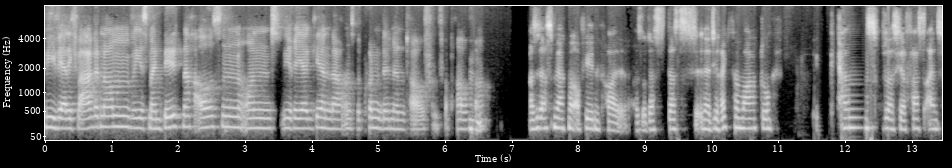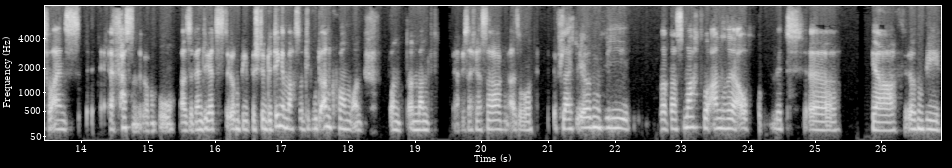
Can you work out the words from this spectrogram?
wie werde ich wahrgenommen, wie ist mein Bild nach außen und wie reagieren da unsere Kundinnen drauf und Verbraucher. Mhm. Also das merkt man auf jeden Fall. Also das, das in der Direktvermarktung kannst du das ja fast eins zu eins erfassen irgendwo. Also wenn du jetzt irgendwie bestimmte Dinge machst und die gut ankommen und, und, und man, ja, wie soll ich das sagen, also vielleicht irgendwie was macht, wo andere auch mit äh, ja irgendwie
